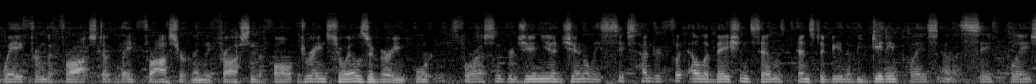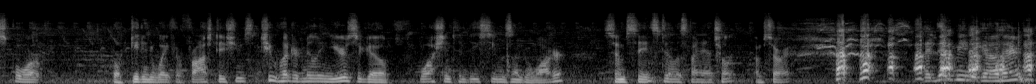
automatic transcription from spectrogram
away from the frost of late frost or early frost in the fall. Drained soils are very important for us in Virginia. Generally 600 foot elevation tends to be the beginning place and a safe place for well, getting away from frost issues. 200 million years ago, Washington, D.C. was underwater. Some say it still is financially. I'm sorry. I didn't mean to go there.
